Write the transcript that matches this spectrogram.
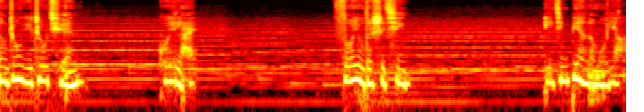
等终于周全归来。所有的事情已经变了模样。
